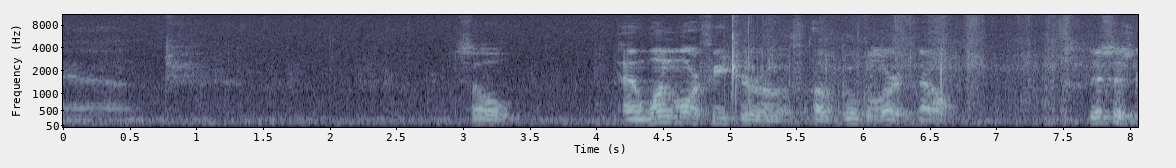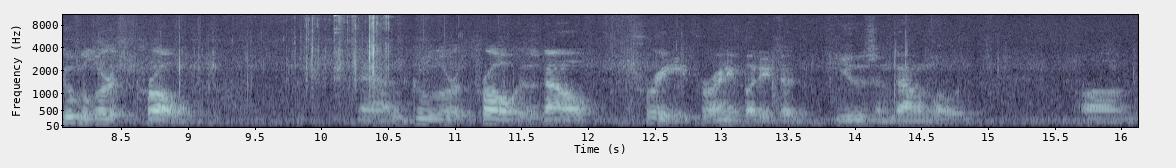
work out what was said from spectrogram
and so And one more feature of, of Google Earth. Now, this is Google Earth Pro. And Google Earth Pro is now free for anybody to use and download. Um,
